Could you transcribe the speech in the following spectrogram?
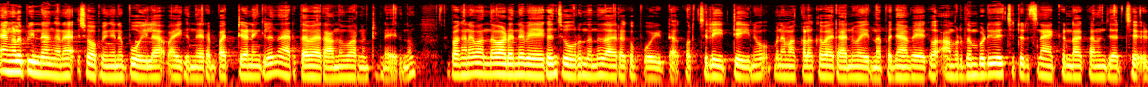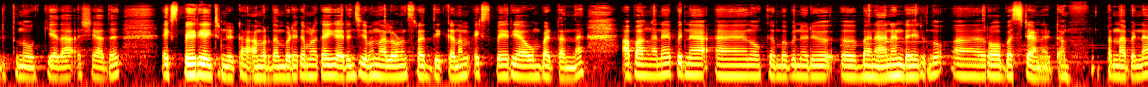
ഞങ്ങൾ പിന്നെ അങ്ങനെ ഷോപ്പിങ്ങിന് പോയില്ല. വൈകുന്നേരം പറ്റുകയാണെങ്കിൽ നേരത്തെ വരാമെന്ന് പറഞ്ഞിട്ടുണ്ടായിരുന്നു. അപ്പോൾ അങ്ങനെ വന്ന പാടെ വേഗം ചോറ് നിന്ന് താരൊക്കെ പോയിട്ടാണ് കുറച്ച് ലേറ്റ് ആയിരുന്നു പിന്നെ മക്കളൊക്കെ വരാനുമായിരുന്നു അപ്പോൾ ഞാൻ വേഗം അമൃതം പൊടി വെച്ചിട്ടൊരു സ്നാക്ക് ഉണ്ടാക്കാമെന്ന് വിചാരിച്ച് എടുത്ത് നോക്കിയതാണ് പക്ഷേ അത് എക്സ്പയറി ആയിട്ടുണ്ട് കേട്ടോ അമൃതം പൊടിയൊക്കെ നമ്മൾ കൈകാര്യം ചെയ്യുമ്പോൾ നല്ലോണം ശ്രദ്ധിക്കണം. എക്സ്പയറി ആവും പെട്ടെന്ന്. അപ്പോൾ അങ്ങനെ പിന്നെ നോക്കുമ്പോൾ പിന്നെ ഒരു ബനാന ഉണ്ടായിരുന്നു. റോബസ്റ്റ് ആണ് കേട്ടോ അപ്പം എന്നാൽ പിന്നെ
